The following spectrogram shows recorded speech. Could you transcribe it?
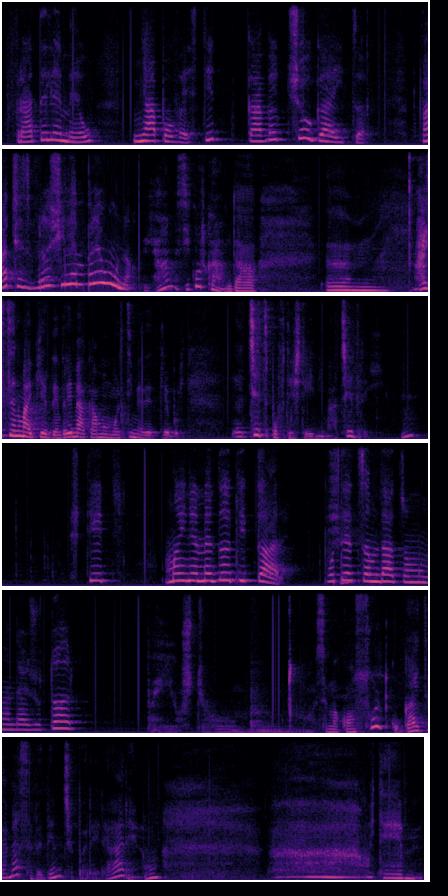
Fratele meu mi-a povestit că aveți și o gaiță. Faceți vrăjile împreună. Păi am, sigur că am, dar... Um, hai să nu mai pierdem vremea, că am o mulțime de treburi. Ce-ți poftește inima? Ce vrei? Hm? Știți, mâine ne dă dictare. Puteți să-mi dați o mână de ajutor? Păi, eu știu, să mă consult cu gaița mea să vedem ce părere are, nu? Uh, uite,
